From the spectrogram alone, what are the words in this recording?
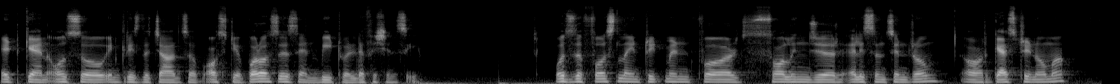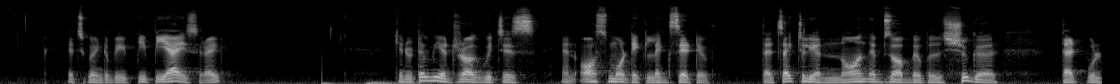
It can also increase the chance of osteoporosis and b12 deficiency. What's the first line treatment for Zollinger Ellison syndrome or gastrinoma? It's going to be ppis right? Can you tell me a drug which is an osmotic laxative. That's actually a non absorbable sugar that will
